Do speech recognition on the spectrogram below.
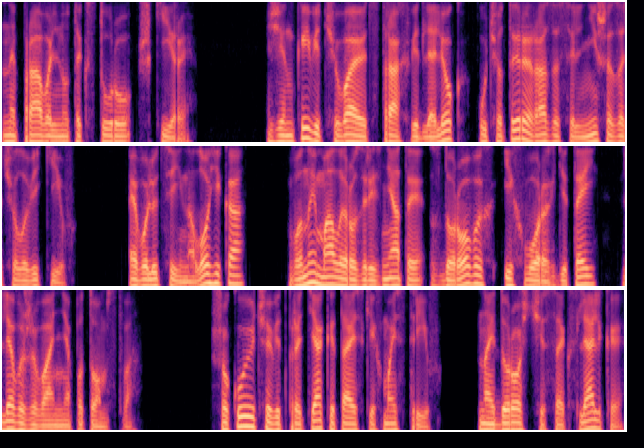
неправильну текстуру шкіри. Жінки відчувають страх від ляльок у чотири рази сильніше за чоловіків. Еволюційна логіка вони мали розрізняти здорових і хворих дітей для виживання потомства. Шокуюче відкриття китайських майстрів найдорожчі секс-ляльки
